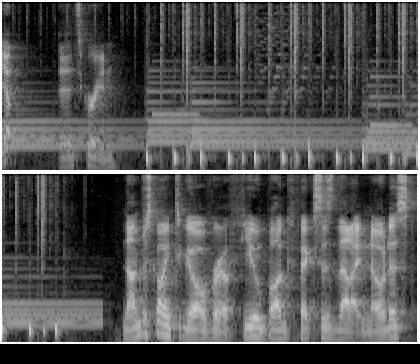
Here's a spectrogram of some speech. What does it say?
Yep, it's green. Now I'm just going to go over a few bug fixes that I noticed.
